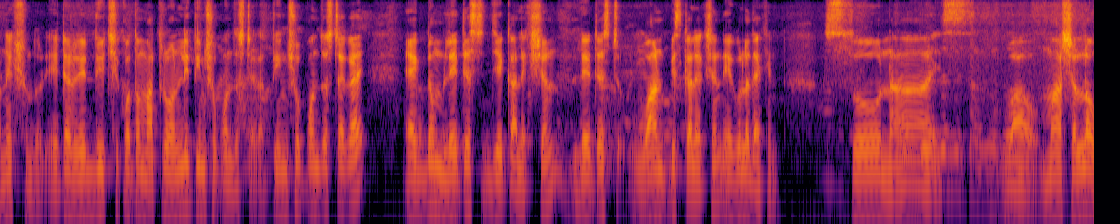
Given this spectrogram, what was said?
অনেক সুন্দর। এটা রেট দিচ্ছি কত? মাত্র অনলি তিনশো পঞ্চাশ টাকা। তিনশো পঞ্চাশ টাকায় একদম লেটেস্ট যে collection latest one piece collection এগুলো দেখেন। সো নাইস ওয়াও মার্শাল্লাহ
